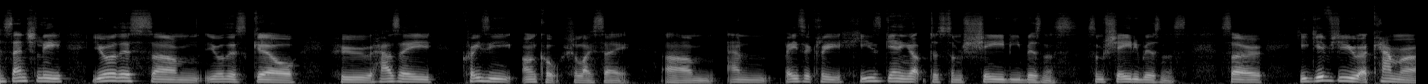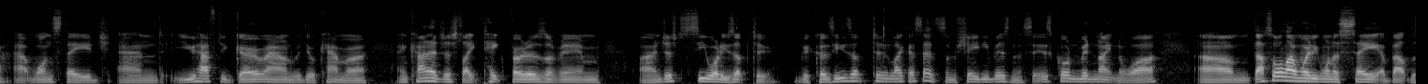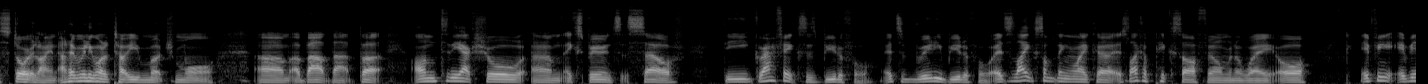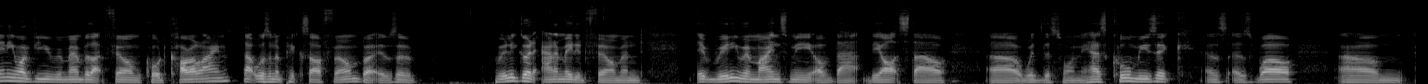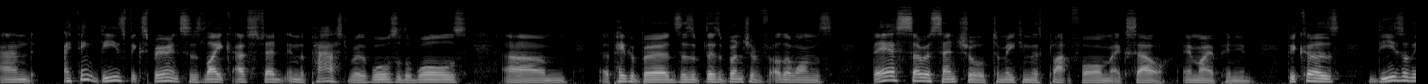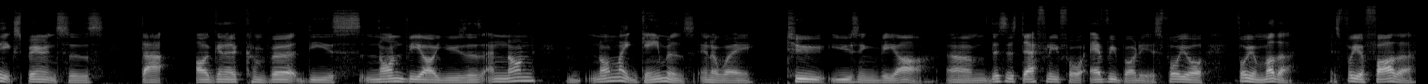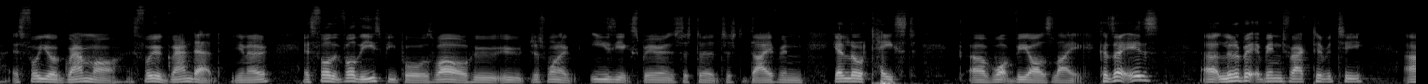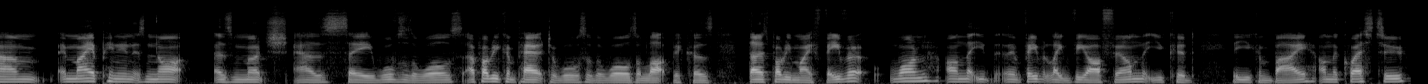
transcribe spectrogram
essentially, you're this um, you're this girl who has a crazy uncle, shall I say? Um, and basically, he's getting up to some shady business, some shady business. So he gives you a camera at one stage, and you have to go around with your camera and kind of just like take photos of him and just see what he's up to because he's up to, like I said, some shady business. It is called Midnight Noir, um, that's all I really want to say about the storyline. I don't really want to tell you much more um, about that. But on to the actual um, experience itself. The graphics is beautiful. It's really beautiful. It's like something like a it's like a Pixar film in a way. Or if you, if any of you remember that film called Coraline, that wasn't a Pixar film, but it was a really good animated film, and it really reminds me of that the art style uh, with this one. It has cool music as as well. Um, and I think these experiences, like I've said in the past with Wolves of the Walls, um, uh, Paper Birds, there's a, there's a bunch of other ones. They're so essential to making this platform excel, in my opinion, because these are the experiences that are going to convert these non VR users and non non like gamers in a way to using VR. Um, this is definitely for everybody. It's for your for your mother. It's for your father. It's for your grandma. It's for your granddad. You know, it's for for these people as well who who just want an easy experience, just to just to dive in, get a little taste of what VR's like. Because there is a little bit of interactivity. Um, in my opinion, it's not as much as say Wolves of the Walls. I probably compare it to Wolves of the Walls a lot because that is probably my favorite one on that favorite like VR film that you could that you can buy on the Quest 2.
